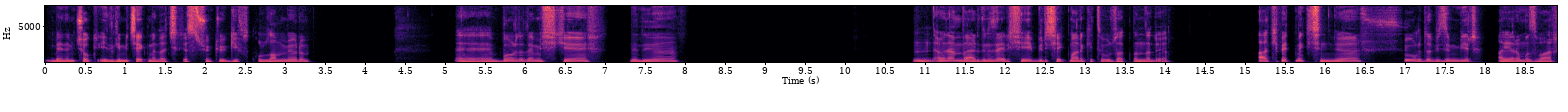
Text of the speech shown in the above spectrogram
Benim çok ilgimi çekmedi açıkçası çünkü GIF kullanmıyorum. Ee, burada demiş ki ne diyor? Hmm, önem verdiğiniz her şeyi bir çekme hareketi uzaklığında diyor. Takip etmek için diyor. Şurada bizim bir ayarımız var.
